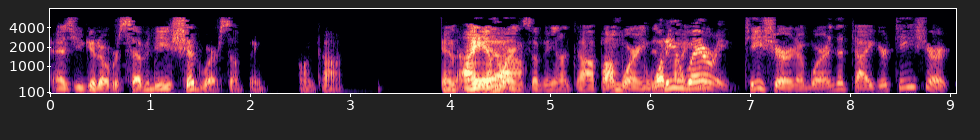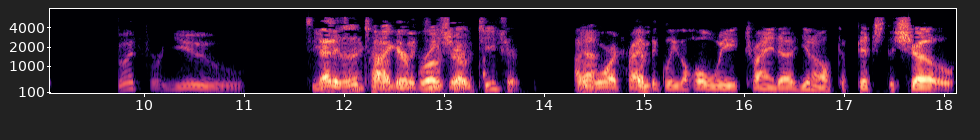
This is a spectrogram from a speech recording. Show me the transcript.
as you get over 70, you should wear something on top. And I am Yeah. wearing something on top. I'm wearing the What are you wearing? T-shirt. I'm wearing the Tiger T-shirt. Good for you. That is of an the incredibly Tiger Bro. Show T-shirt. I Yeah. wore it practically the whole week trying to, you know, to pitch the show.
